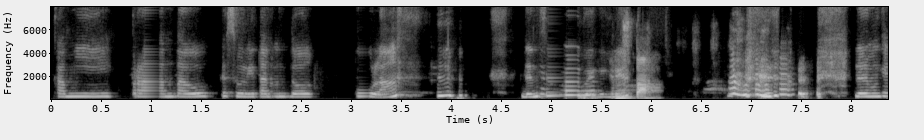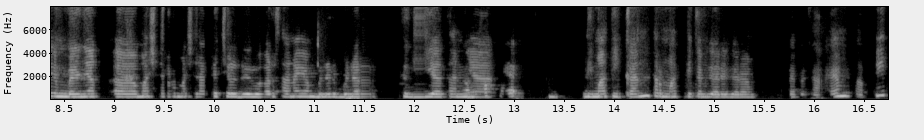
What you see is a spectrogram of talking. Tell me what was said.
kami perantau kesulitan untuk pulang dan sebagainya dan mungkin banyak uh, masyarakat masyarakat kecil di luar sana yang benar-benar kegiatannya ya? dimatikan termatikan gara-gara ppkm tapi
